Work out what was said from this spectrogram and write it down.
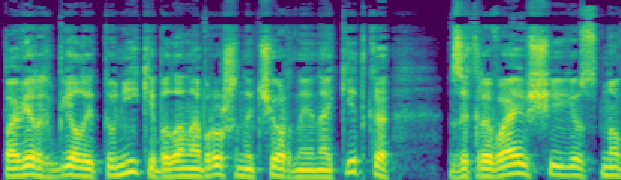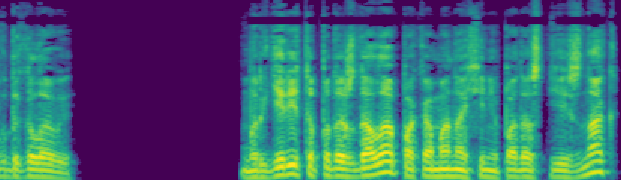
Поверх белой туники была наброшена черная накидка, закрывающая ее с ног до головы. Маргарита подождала, пока монахиня подаст ей знак,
